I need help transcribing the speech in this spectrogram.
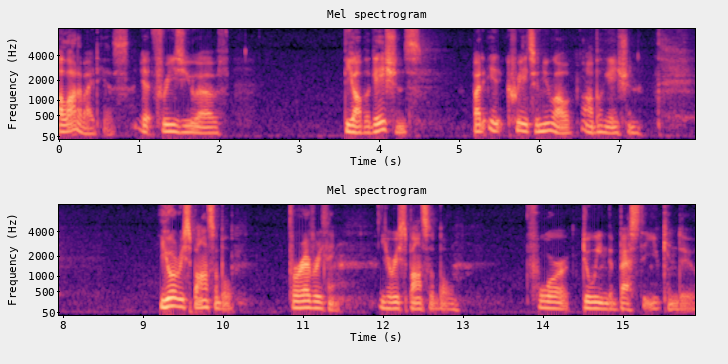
a lot of ideas. It frees you of the obligations, but it creates a new ob obligation. You're responsible for everything. You're responsible for doing the best that you can do.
